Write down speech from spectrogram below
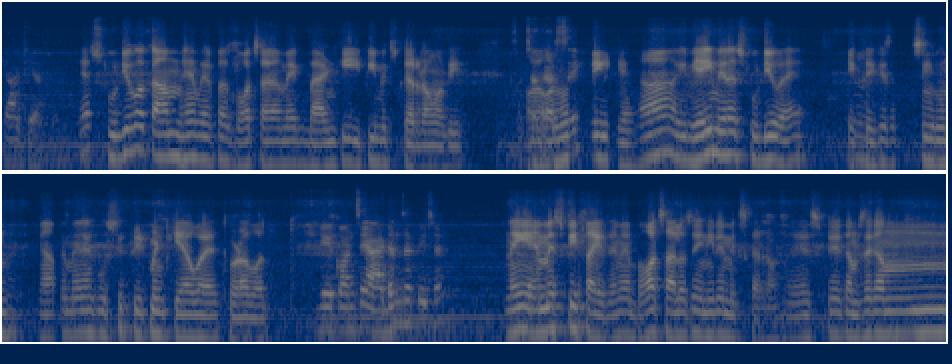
क्या किया फिर? यार स्टूडियो का काम है मेरे पास बहुत सारा। मैं एक बैंड की ईपी मिक्स कर रहा हूँ अभी। अच्छा और है। हाँ यही मेरा स्टूडियो है। एक हम्म। तरीके से मिक्सिंग रूम यहाँ पे मैंने अकूस्टिक ट्रीटमेंट किया हुआ है थोड़ा बहुत। ये कौन से एडम्स है पीछे? नहीं एम एस पी फाइव है। मैं बहुत सालों से इन्हीं पे मिक्स कर रहा हूँ। इस पे कम से कम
